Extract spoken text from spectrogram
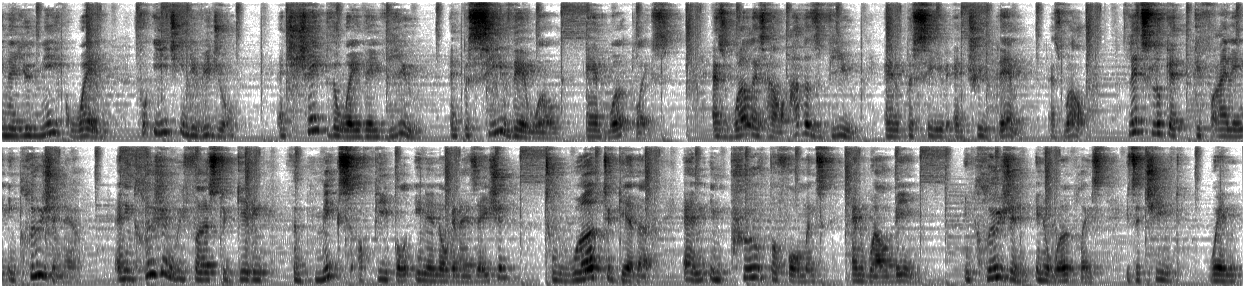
in a unique way for each individual and shape the way they view and perceive their world and workplace, as well as how others view and perceive and treat them as well. Let's look at defining inclusion now. And inclusion refers to getting the mix of people in an organization to work together and improve performance and well-being. Inclusion in a workplace is achieved when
